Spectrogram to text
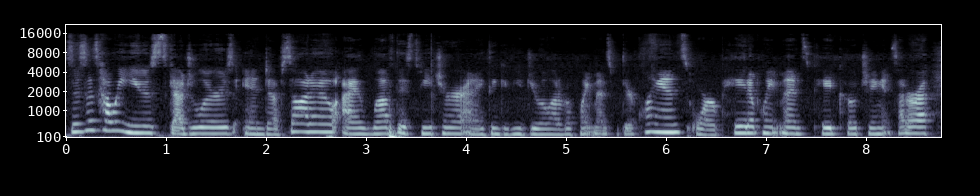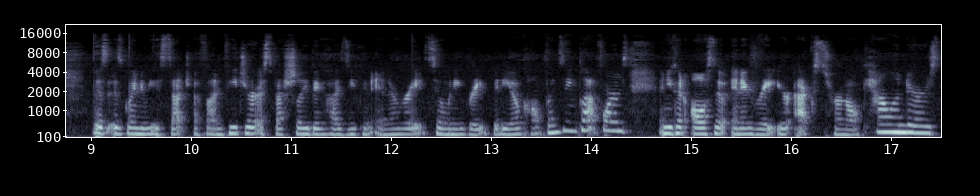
So this is how we use schedulers in Dubsado. I love this feature and I think if you do a lot of appointments with your clients or paid appointments, paid coaching, etc., this is going to be such a fun feature, especially because you can integrate so many great video conferencing platforms and you can also integrate your external calendars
